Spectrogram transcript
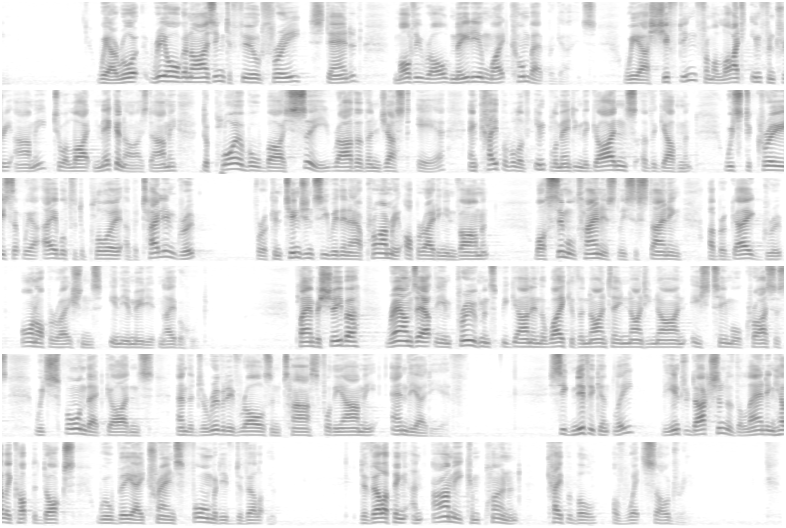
We are reorganising to field three standard multi-role medium weight combat brigades. We are shifting from a light infantry army to a light mechanised army deployable by sea rather than just air and capable of implementing the guidance of the government which decrees that we are able to deploy a battalion group for a contingency within our primary operating environment while simultaneously sustaining a brigade group on operations in the immediate neighbourhood. Plan Beersheba rounds out the improvements begun in the wake of the 1999 East Timor crisis, which spawned that guidance and the derivative roles and tasks for the Army and the ADF. Significantly, the introduction of the landing helicopter docks will be a transformative development, developing an Army component capable of wet soldiering.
